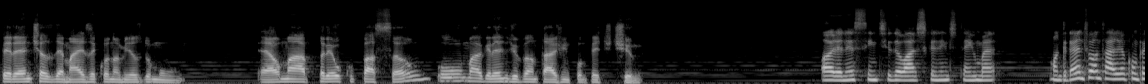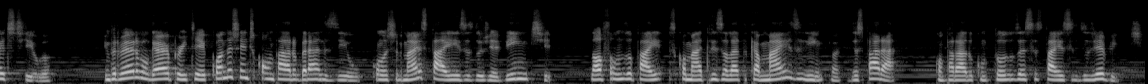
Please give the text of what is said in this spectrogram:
perante as demais economias do mundo? É uma preocupação ou uma grande vantagem competitiva? Olha, nesse sentido, eu acho que a gente tem uma, uma grande vantagem competitiva. Em primeiro lugar, porque quando a gente compara o Brasil com os demais países do G20, nós somos o país com a matriz elétrica mais limpa, disparado, comparado com todos esses países do G20.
